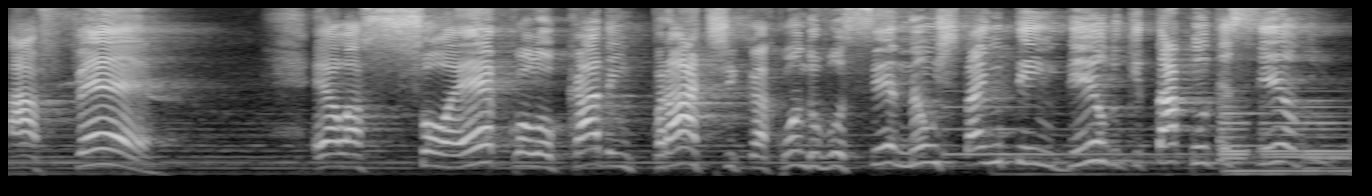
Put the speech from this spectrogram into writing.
A fé, ela só é colocada em prática quando você não está entendendo o que está acontecendo.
